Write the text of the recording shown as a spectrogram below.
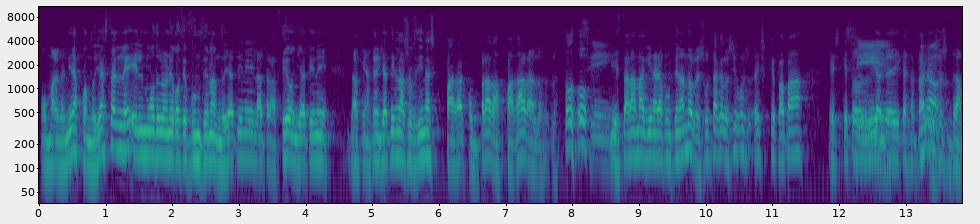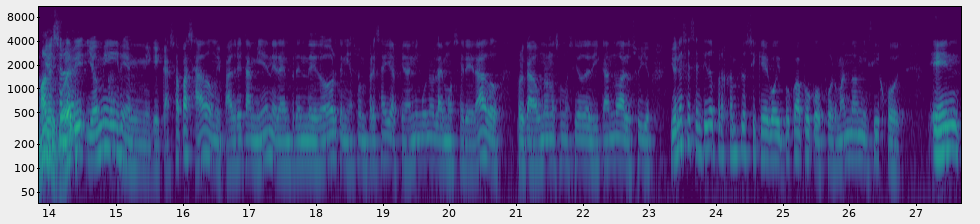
o mal vendidas cuando ya está el, el modelo de negocio funcionando, ya tiene la atracción, ya tiene la financiación, ya tiene las oficinas compradas, pagadas, los- los- todo, Sí. y está la maquinaria funcionando, resulta que los hijos, es que papá, es que todo el día te dedicas a tal, No, y eso es dramático. Yo, eso lo ¿eh? vi- yo mi, en mi caso ha pasado, mi padre también era emprendedor, tenía su empresa y al final ninguno la hemos heredado, porque cada uno nos hemos ido dedicando a lo suyo. Yo en ese sentido, por ejemplo, sí que voy poco a poco formando a mis hijos en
